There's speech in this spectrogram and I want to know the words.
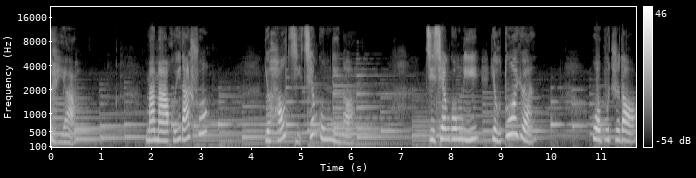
远呀？”妈妈回答说：“有好几千公里呢。”几千公里有多远？我不知道。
